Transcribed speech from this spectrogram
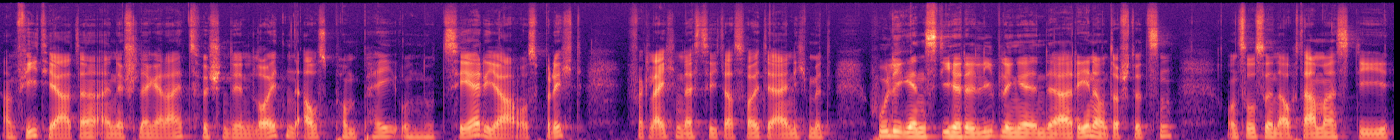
Amphitheater eine Schlägerei zwischen den Leuten aus Pompeji und Nuceria ausbricht, vergleichen lässt sich das heute eigentlich mit Hooligans, die ihre Lieblinge in der Arena unterstützen. Und so sind auch damals die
